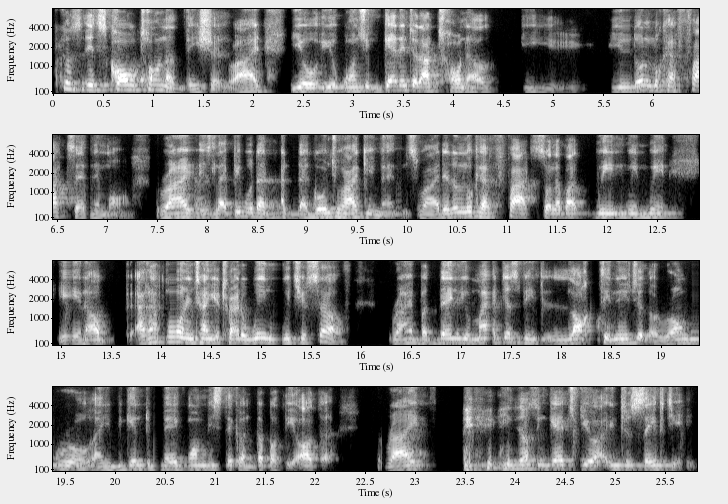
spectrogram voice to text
Because it's called tunnel vision, right? You, you once you get into that tunnel, you, don't look at facts anymore, right? It's like people that, that go into arguments, right? They don't look at facts. It's all about win, win, win. You know, at that point in time, you're trying to win with yourself right? But then you might just be locked in into the wrong rule and you begin to make one mistake on top of the other, right? it doesn't get you into safety,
